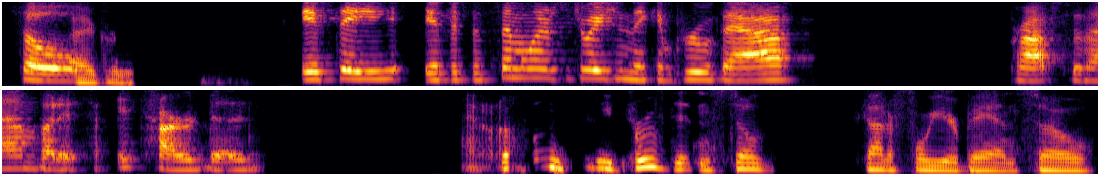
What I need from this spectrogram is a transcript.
so i agree. if they if it's a similar situation they can prove that. Props to them but it's it's hard to i don't know. He proved it and still got a four year ban so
